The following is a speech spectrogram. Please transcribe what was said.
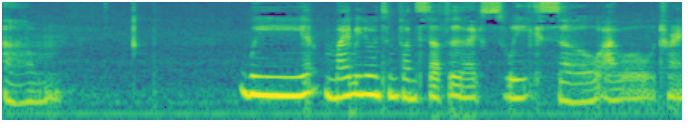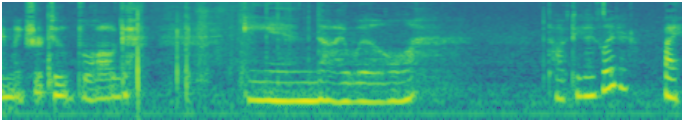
Um, we might be doing some fun stuff the next week, so I will try and make sure to vlog. And I will talk to you guys later. Bye.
